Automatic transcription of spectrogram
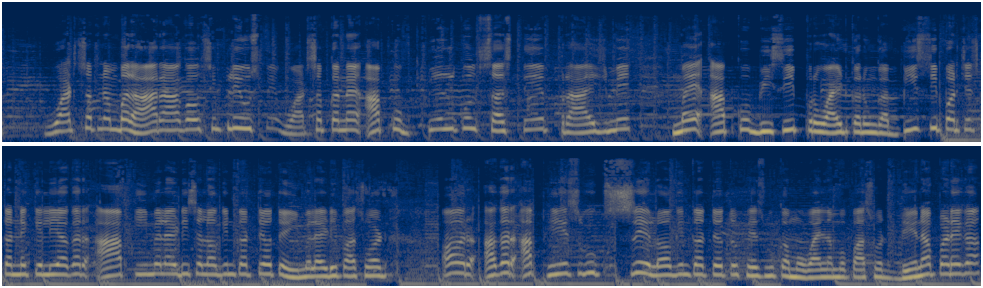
व्हाट्सअप नंबर आ रहा होगा सिंपली उस पर व्हाट्सअप करना है। आपको बिल्कुल सस्ते प्राइस में मैं आपको बीसी प्रोवाइड करूँगा। बीसी परचेज करने के लिए अगर आप ईमेल आईडी से लॉगिन करते हो तो ईमेल आईडी पासवर्ड और अगर आप फेसबुक से लॉगिन करते हो तो फेसबुक का मोबाइल नंबर पासवर्ड देना पड़ेगा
